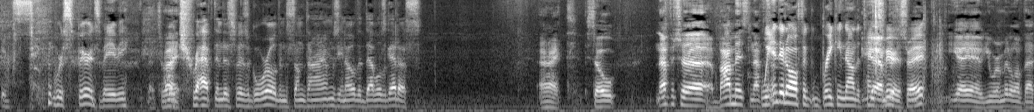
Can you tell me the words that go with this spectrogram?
It's we're spirits, baby. that's right. We're trapped in this physical world, and sometimes you know the devils get us. All right. So, Nefesh Bamis. Nefesh. We ended off breaking down the ten Yeah, spheres, right? Yeah, yeah. You were in the middle of that.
